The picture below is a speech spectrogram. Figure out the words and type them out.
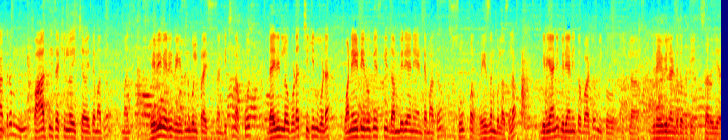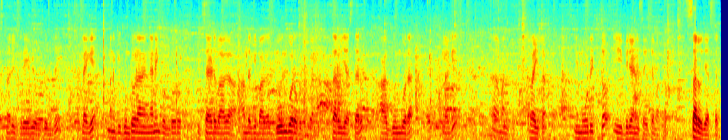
మాత్రం పార్సిల్ సెక్షన్లో ఇచ్చేవైతే మాత్రం వెరీ వెరీ రీజనబుల్ ప్రైసెస్ అనిపించింది. అఫ్కోర్స్ డైనింగ్లో కూడా చికెన్ కూడా వన్ ఎయిటీ రూపీస్కి దమ్ బిర్యానీ అంటే మాత్రం సూపర్ రీజనబుల్ అసలు. బిర్యానీ బిర్యానీతో పాటు మీకు ఇట్లా గ్రేవీ లాంటిది ఒకటి సర్వ్ చేస్తున్నారు. ఈ గ్రేవీ ఒకటి ఉంది. అట్లాగే మనకి గుంటూరు అనగానే గుంటూరు ఇటు సైడ్ బాగా అందరికీ బాగా గోంగూర ఒకటి సర్వ్ చేస్తారు. ఆ గోంగూర అలాగే మనకి రైతా. ఈ మూడింటితో ఈ బిర్యానీస్ అయితే మాత్రం సర్వ్ చేస్తారు.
